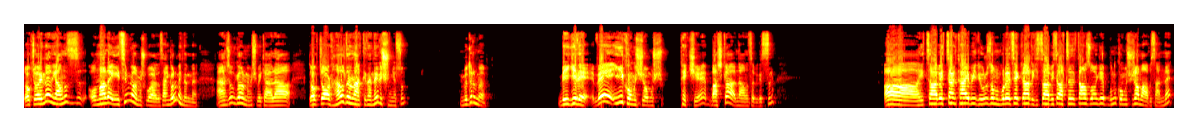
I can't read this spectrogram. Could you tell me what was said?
Doktor Aynen yalnız onlarda eğitim görmüş bu arada. Sen görmedin mi? Angel görmemiş pekala. Doktor Halden hakkında ne düşünüyorsun? Müdür mü? Bilgili ve iyi konuşuyormuş. Peki başka ne anlatabilirsin? Aa hitabetten kaybediyoruz ama buraya tekrar hitabeti arttırdıktan sonra gelip bunu konuşacağım abi seninle.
